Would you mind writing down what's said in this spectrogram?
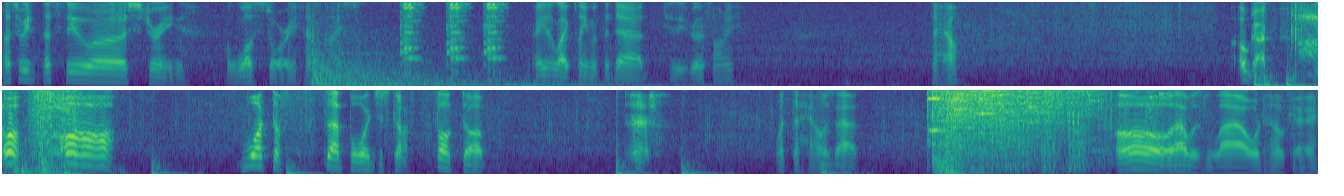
Let's read. Let's do a string, a love story. That's nice. I just like playing with the dad because he's really funny. The hell? Oh god. Oh, oh! Oh! What the f that boy just got fucked up. Ugh. What the hell is that? Oh, that was loud. Okay.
